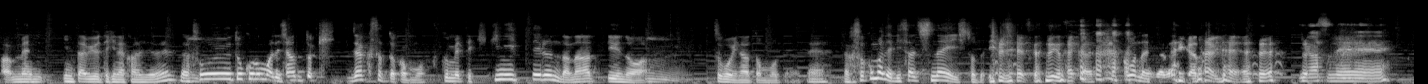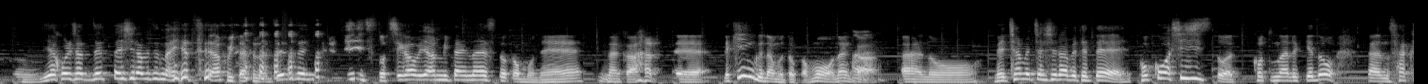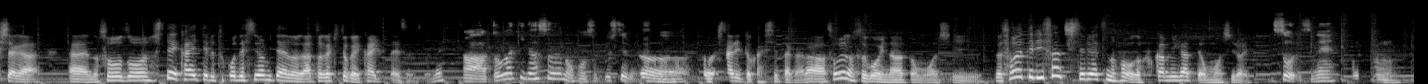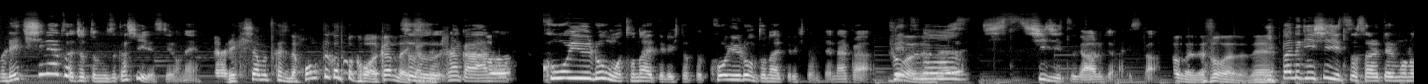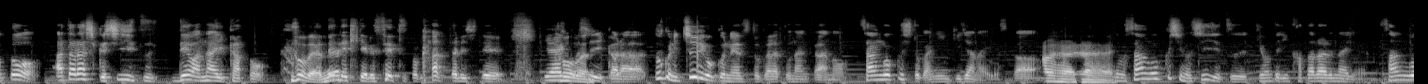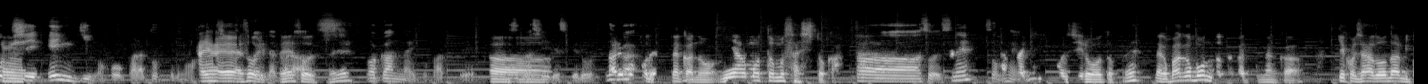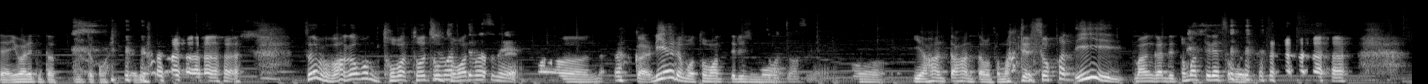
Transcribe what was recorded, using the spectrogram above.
あ面インタビュー的な感じでね。だからそういうところまでちゃんとき JAXA とかも含めて聞きに行ってるんだなっていうのは、うん。すごいなと思うけどね。なんかそこまでリサーチしない人いるじゃないですか。なんか、こうなんじゃないかな、みたいな。いますね。うん、いや、これじゃ絶対調べてないやつや、みたいな。全然事実と違うやん、みたいなやつとかもね、うんなんかあって。で、キングダムとかも、なんか、あの、めちゃめちゃ調べてて、ここは史実とは異なるけど、あの、作者が、あの想像して書いてるとこですよみたいなのが後書きとかに書いてたりするんですよね。あ、後書きではそういうのを補足してるんですね。うん、そうしたりとかしてたからそういうのすごいなと思うしでそうやってリサーチしてるやつの方が深みがあって面白い。そうですね。うん、まあ歴史のやつはちょっと難しいですけどね。歴史は難しいね本当かどうかわかんないからね。そうそう。なんかあの、こういう論を唱えてる人と、こういう論を唱えてる人みたいな、なんか、別の史実があるじゃないですか。そうだよそうだよね。一般的に史実とされてるものと、新しく史実ではないかと、そうだよね出て。きてる説とかあったりして、ややこしいから、特に中国のやつとかだとなんかあの、三国志とか人気じゃないですか。はいはいはいはいで。も三国志の史実基本的に語られないじゃないですか。三国志演技の方から取ってるのはいはいはいそうですねそうですね。わかんないとかって難しいですけど。あれもそうだよ。なんかあの宮本武蔵とかああ、そうですね。その辺。小次郎とかねなんかバガボンドとかってなんか結構邪道だみたいに言われてたりとかもしてたけど。そういえばバガボンド飛ば途中止まっててますね。うん、ななんかリアルも止まってるし、止まもってますね。う、もういや、ハンターハンターも止まってる、止まって、いい漫画で止まってるやつ多い。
